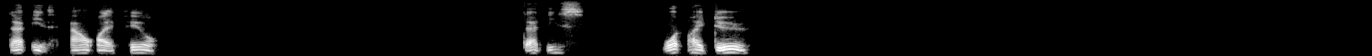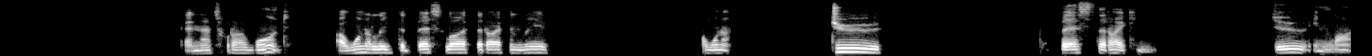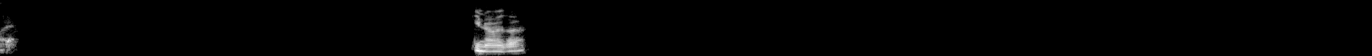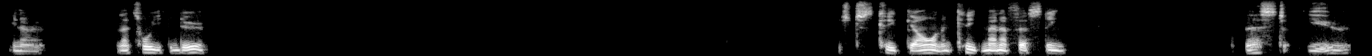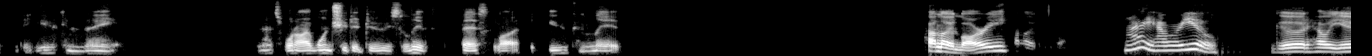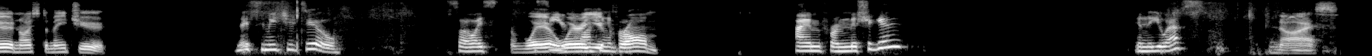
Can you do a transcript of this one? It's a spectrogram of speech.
That is how I feel. That is what I do. And that's what I want. I want to live the best life that I can live. I want to do the best that I can do in life. You know that? You know, and that's all you can do. Is just keep going and keep manifesting the best you that you can be. And that's what I want you to do is live the best life that you can live. Hello, Laurie. Hi, how are you? Good. How are you? Nice to meet you. Nice to meet you too. So I where where are you about- from? I'm from Michigan in the US. Nice.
